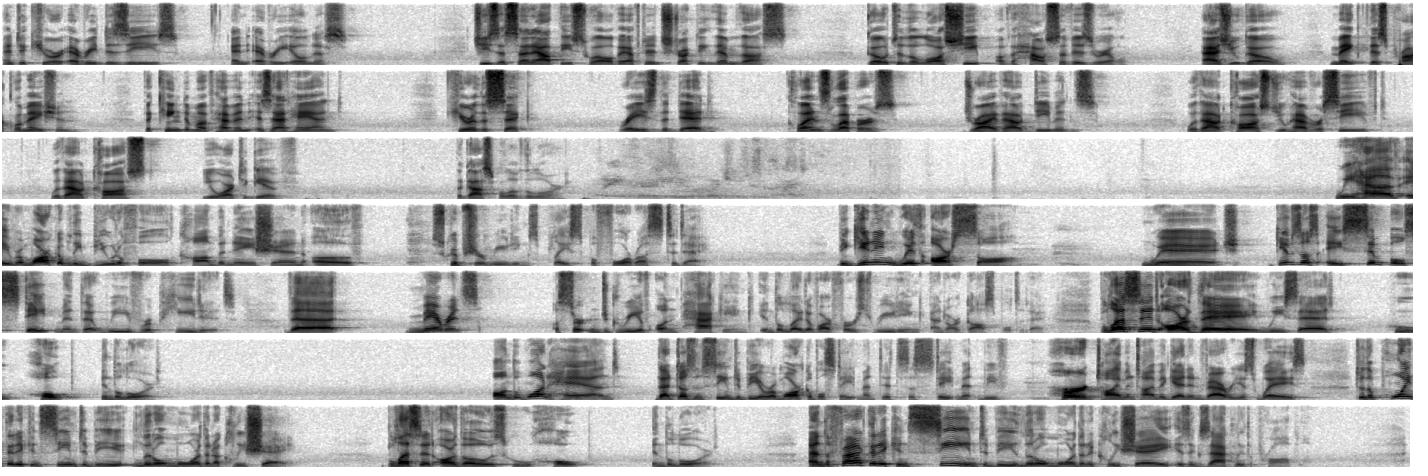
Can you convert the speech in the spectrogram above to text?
and to cure every disease and every illness. Jesus sent out these twelve after instructing them thus Go to the lost sheep of the house of Israel. As you go, make this proclamation The kingdom of heaven is at hand. Cure the sick, raise the dead, cleanse lepers, drive out demons. Without cost you have received, without cost you are to give. The Gospel of the Lord. We have a remarkably beautiful combination of scripture readings placed before us today. Beginning with our song, which gives us a simple statement that we've repeated that merits a certain degree of unpacking in the light of our first reading and our gospel today. Blessed are they, we said, who hope in the Lord. On the one hand, that doesn't seem to be a remarkable statement. It's a statement we've heard time and time again in various ways, to the point that it can seem to be little more than a cliche. Blessed are those who hope in the Lord. And the fact that it can seem to be little more than a cliche is exactly the problem.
